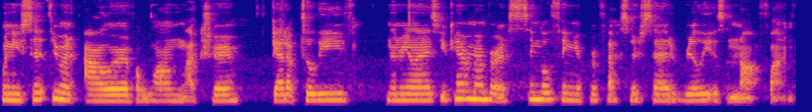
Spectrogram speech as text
When you sit through an hour of a long lecture, get up to leave, and then realize you can't remember a single thing your professor said really is not fun.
